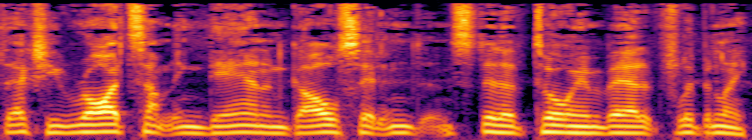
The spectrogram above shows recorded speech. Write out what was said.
to actually write something down and goal set and, instead of talking about it flippantly?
